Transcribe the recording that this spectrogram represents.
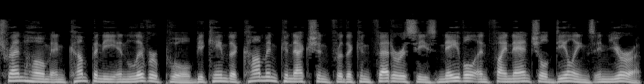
Trenholm and Company in Liverpool became the common connection for the Confederacy's naval and financial dealings in Europe.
